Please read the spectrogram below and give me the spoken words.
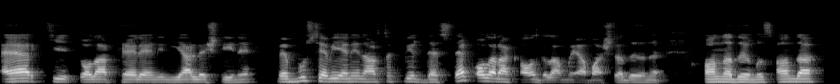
eğer ki dolar TL'nin yerleştiğini ve bu seviyenin artık bir destek olarak algılanmaya başladığını anladığımız anda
